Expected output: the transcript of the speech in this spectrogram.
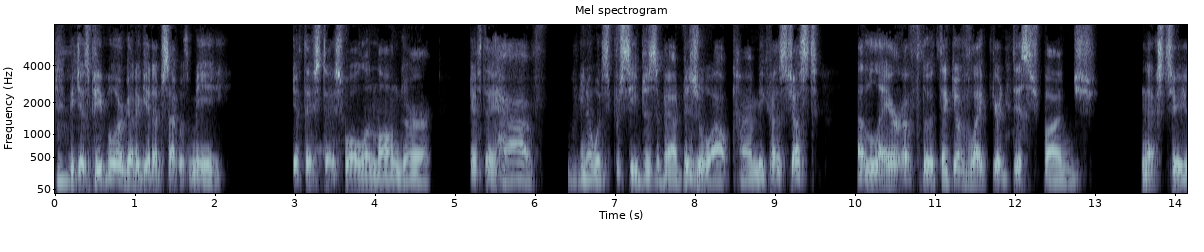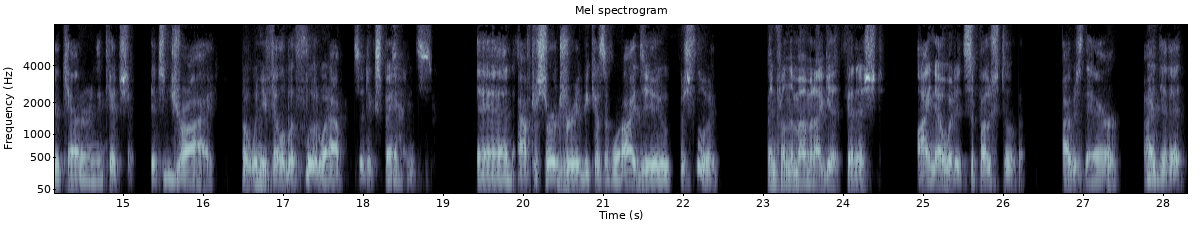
Mm-hmm. Because people are going to get upset with me if they stay swollen longer, if they have, you know, what is perceived as a bad visual outcome, because just a layer of fluid, think of like your dish sponge next to your counter in the kitchen. It's dry. But when you fill it with fluid, what happens? It expands. And after surgery, because of what I do, there's fluid. And from the moment I get finished, I know what it's supposed to. I was there. Yeah. I did it.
